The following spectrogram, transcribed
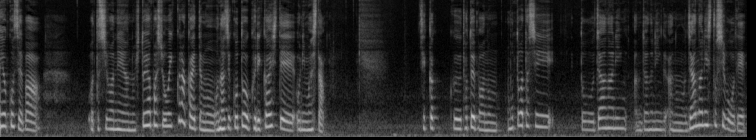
い起こせば私はねあの人や場所をいくら変えても同じことを繰り返しておりましたせっかく例えばあの元私とジャーナリングあのジャーナリングあのジャーナリスト志望で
